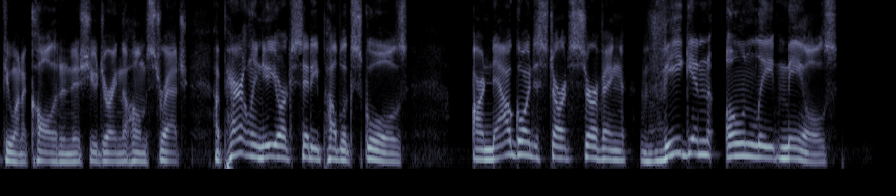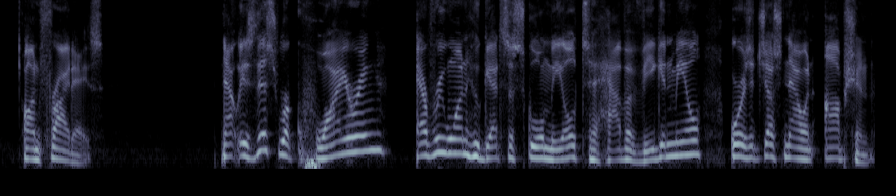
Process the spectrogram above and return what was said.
if you want to call it an issue during the home stretch. Apparently New York City public schools are now going to start serving vegan only meals on Fridays. Now, is this requiring everyone who gets a school meal to have a vegan meal, or is it just now an option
